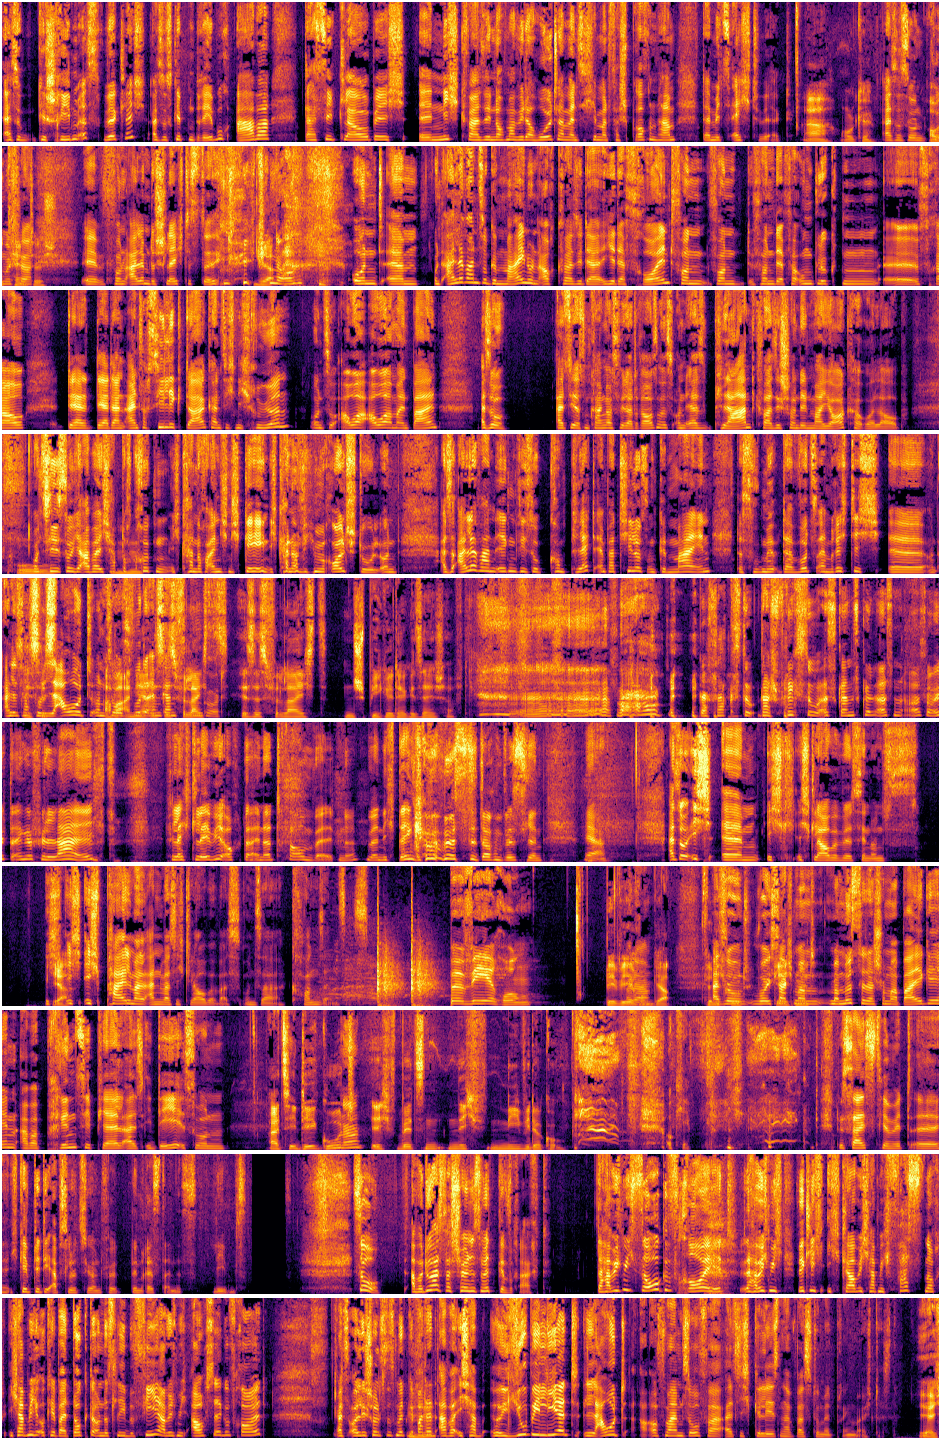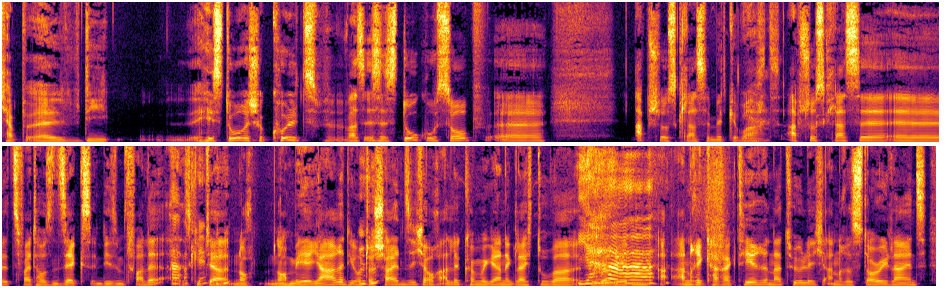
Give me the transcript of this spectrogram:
also geschrieben ist, wirklich. Also es gibt ein Drehbuch, aber dass sie, glaube ich, äh, nicht quasi nochmal wiederholt haben, wenn sich jemand versprochen haben, damit es echt wirkt. Ah, okay. Also so ein komischer, äh, von allem das Schlechteste irgendwie, ja. genau. Und, ähm, und alle waren so gemein und auch quasi der, hier der Freund von, von, von der verunglückten äh, Frau, der, der dann einfach, sie liegt da, kann sich nicht rühren und so, aua, aua, mein Bein. Also als sie aus dem Krankenhaus wieder draußen ist und er plant quasi schon den Mallorca-Urlaub. Oh. Und sie ist so, ja, aber ich habe mhm. doch Krücken, ich kann doch eigentlich nicht gehen, ich kann doch nicht im Rollstuhl. Und also alle waren irgendwie so komplett empathielos und gemein. Das, da wurde es einem richtig, äh, und alles war ist so es, laut und so, es Anja, wurde einem ganz vielleicht, Ist es vielleicht ein Spiegel der Gesellschaft? da sagst du, da sprichst du was ganz gelassen aus, aber ich denke, vielleicht. Vielleicht lebe ich auch da in einer Traumwelt, ne? Wenn ich denke, man müsste doch ein bisschen, ja. Also ich, ähm, ich, ich glaube, wir sind uns. Ich, ja. ich, ich peil mal an, was ich glaube, was unser Konsens ist. Bewährung. Bewährung, Oder? ja. Also, ich wo ich sage, man, man müsste da schon mal beigehen, aber prinzipiell als Idee ist so ein. Als Idee gut, ne? ich will es nicht nie wieder gucken. okay. Du heißt hiermit, äh, ich gebe dir die Absolution für den Rest deines Lebens. So, aber du hast was Schönes mitgebracht. Da habe ich mich so gefreut. Da habe ich mich wirklich, ich glaube, ich habe mich fast noch, ich habe mich, okay, bei Doktor und das liebe Vieh habe ich mich auch sehr gefreut, als Olli Schulz das mitgebracht mhm. hat, aber ich habe äh, jubiliert laut auf meinem Sofa, als ich gelesen habe, was du mitbringen möchtest. Ja, ich habe äh, die historische Kult, was ist es, Doku-Soap, äh, Abschlussklasse mitgebracht. Ja. Abschlussklasse äh, 2006 in diesem Falle. Ah, okay. Es gibt ja mhm. noch, noch mehr Jahre, die mhm. unterscheiden sich auch alle, können wir gerne gleich drüber, ja. drüber reden. Andere Charaktere natürlich, andere Storylines.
